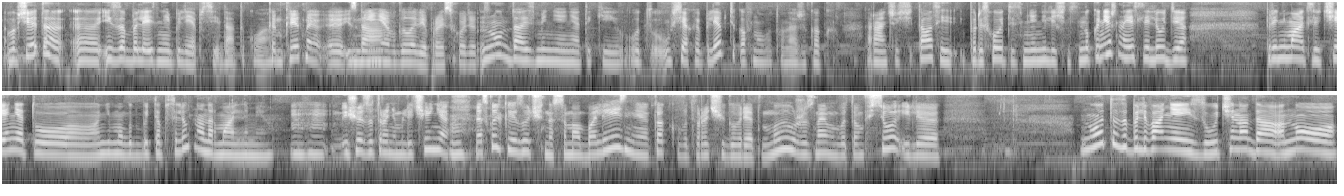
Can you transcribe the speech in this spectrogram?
Вообще это э, из-за болезни эпилепсии, да, такое. конкретно э, изменения Да. в голове происходят? Ну да, изменения такие. Вот у всех эпилептиков, ну вот она же как раньше считалось, происходит изменение личности. Ну, конечно, если люди принимают лечение, то они могут быть абсолютно нормальными. Мгм. Еще затронем лечение. Мгм. Насколько изучена сама болезнь? Как вот врачи говорят, мы уже знаем об этом все или Ну, это заболевание изучено, да, оно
